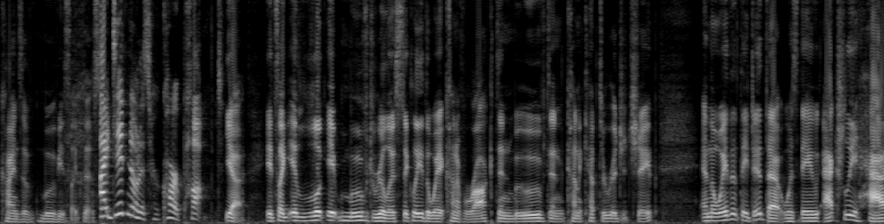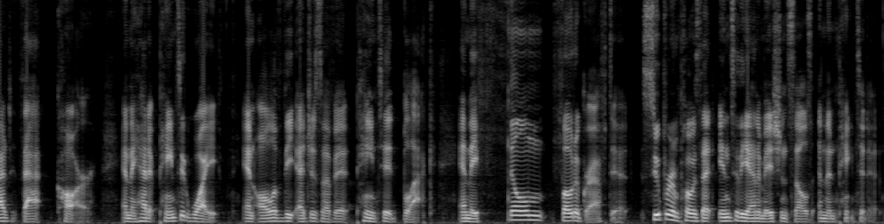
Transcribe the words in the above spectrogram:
kinds of movies like this. I did notice her car popped. Yeah, it's like it look it moved realistically the way it kind of rocked and moved and kind of kept a rigid shape. And the way that they did that was they actually had that car and they had it painted white and all of the edges of it painted black. And they film photographed it, superimposed that into the animation cells and then painted it.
